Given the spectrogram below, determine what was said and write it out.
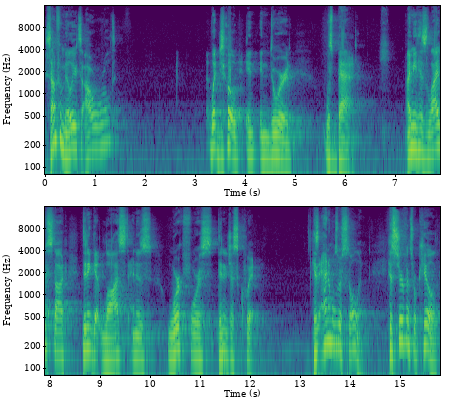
Sound familiar to our world? What Job in, endured was bad. I mean, his livestock didn't get lost, and his workforce didn't just quit. His animals were stolen. His servants were killed,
